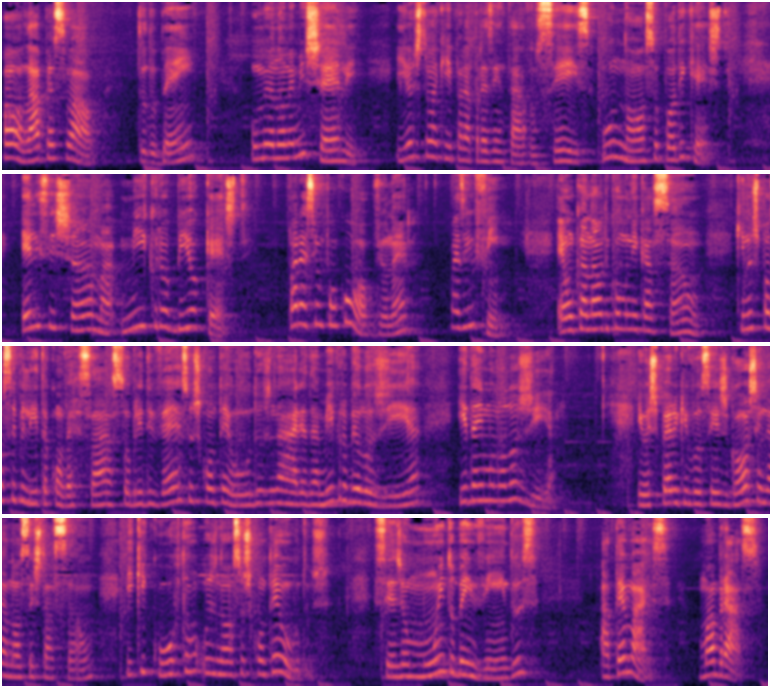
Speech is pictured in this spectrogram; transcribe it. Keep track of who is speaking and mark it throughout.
Speaker 1: Olá, pessoal! Tudo bem? O meu nome é Michele e eu estou aqui para apresentar a vocês o nosso podcast. Ele se chama Microbiocast. Parece um pouco óbvio, né? Mas enfim, é um canal de comunicação que nos possibilita conversar sobre diversos conteúdos na área da microbiologia e da imunologia. Eu espero que vocês gostem da nossa estação e que curtam os nossos conteúdos. Sejam muito bem-vindos. Até mais! Um abraço!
